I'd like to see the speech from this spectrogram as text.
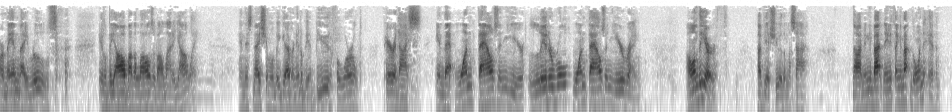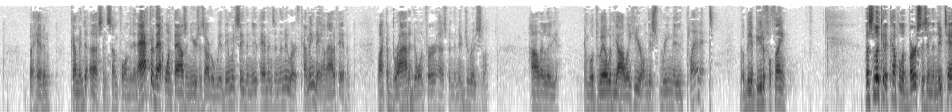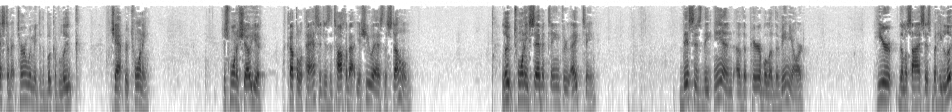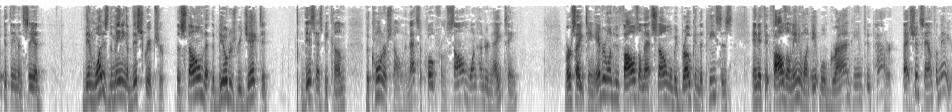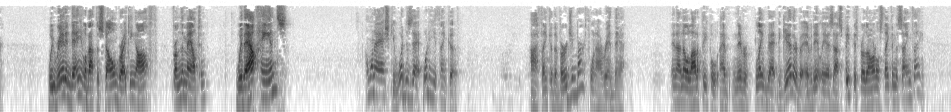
or man made rules. It'll be all by the laws of Almighty Yahweh. And this nation will be governed. It'll be a beautiful world, paradise, in that 1,000 year, literal 1,000 year reign on the earth of Yeshua the Messiah. Not anything about going to heaven, but heaven coming to us in some form. And then after that 1,000 years is over with, then we see the new heavens and the new earth coming down out of heaven like a bride adorned for her husband, the New Jerusalem. Hallelujah. And we'll dwell with Yahweh here on this renewed planet. It'll be a beautiful thing. Let's look at a couple of verses in the New Testament. Turn with me to the book of Luke, chapter 20. Just want to show you a couple of passages that talk about Yeshua as the stone. Luke 20, 17 through 18. This is the end of the parable of the vineyard. here the Messiah says, But he looked at them and said, Then what is the meaning of this scripture? The stone that the builders rejected, this has become the cornerstone. And that's a quote from Psalm 118, verse 18. Everyone who falls on that stone will be broken to pieces, and if it falls on anyone, it will grind him to powder. That should sound familiar. We read in Daniel about the stone breaking off from the mountain without hands. I want to ask you, what does that what do you think of? I think of the virgin birth when I read that. And I know a lot of people have never linked that together, but evidently as I speak this, Brother Arnold's thinking the same thing.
